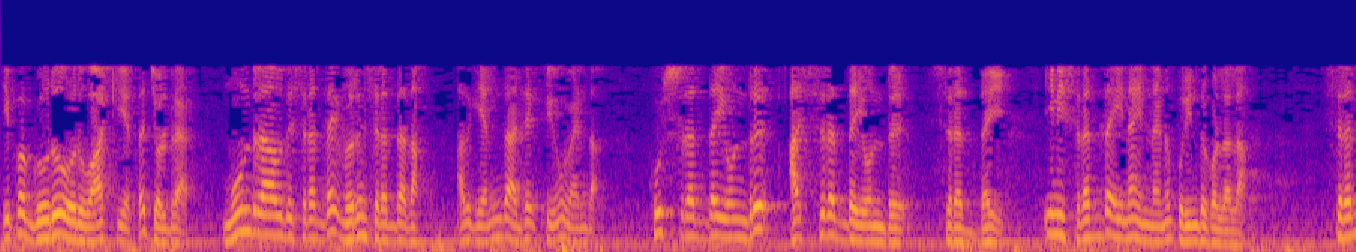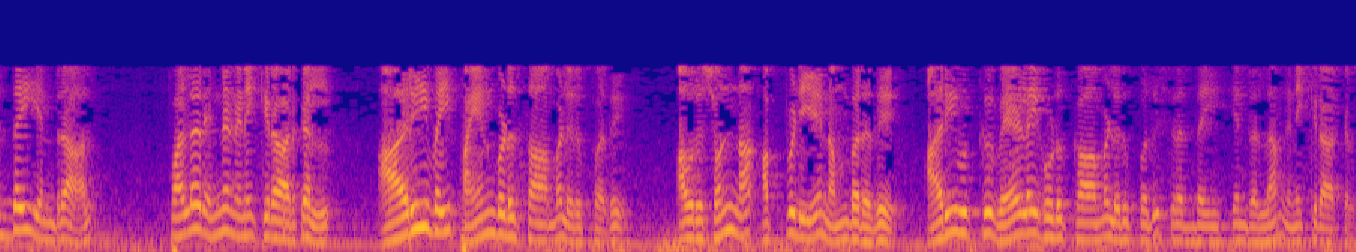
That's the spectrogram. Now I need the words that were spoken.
இப்ப குரு ஒரு வாக்கியத்தை சொல்றார். மூன்றாவது ஸ்ரத்தை வெறும் ஸ்ரத்த தான். அதுக்கு எந்த அஜெக்டிவும் வேண்டாம். குஸ்ரத்தை ஒன்று அஸ்ரத்தை ஒன்று ஸ்ரத்தை. இனி ஸ்ரத்தைனா என்னன்னு புரிந்து கொள்ளலாம். ஸ்ரத்தை என்றால் பலர் என்ன நினைக்கிறார்கள்? அறிவை பயன்படுத்தாமல் இருப்பது. அவர் சொன்னா அப்படியே நம்புறது. அறிவுக்கு வேலை கொடுக்காமல் இருப்பது சிரத்தை என்றெல்லாம் நினைக்கிறார்கள்.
